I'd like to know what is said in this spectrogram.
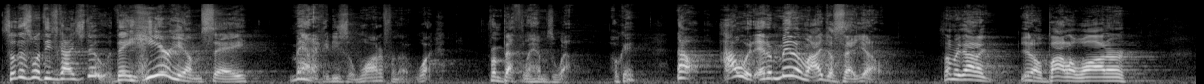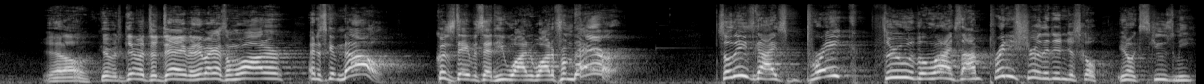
So this is what these guys do. They hear him say, "Man, I could use some water from the what from Bethlehem's well." Okay. Now I would, at a minimum, I just say, you know, somebody got a you know bottle of water, you know, give it give it to David. Anybody got some water? And just give no. Because David said he wanted water from there. So these guys break through the lines. Now, I'm pretty sure they didn't just go, you know, excuse me,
